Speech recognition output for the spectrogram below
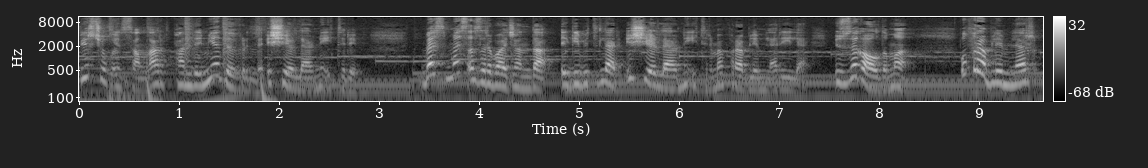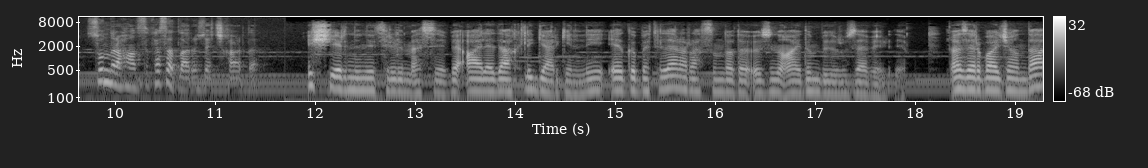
bir çox insanlar pandemiya dövründə iş yerlərini itirib. Bəs məhz Azərbaycanda LGBT-lər iş yerlərini itirmə problemləri ilə üz-üzə qaldımı? Bu problemlər sonra hansı fəsadları üzə çıxardı? İş yerinin itirilməsi və ailə-daxili gərginlik LGBT-lər arasında da özünü aydın büruzə verdi. Azərbaycanda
